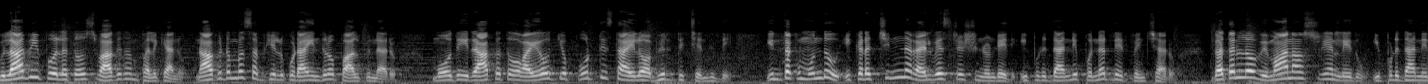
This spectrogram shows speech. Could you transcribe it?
గులాబీ పూలతో స్వాగతం పలికాను. నా కుటుంబ సభ్యులు కూడా ఇందులో పాల్గొన్నారు. మోదీ రాకతో అయోధ్య పూర్తి స్థాయిలో అభివృద్ధి చెందింది. ఇంతకు ముందు ఇక్కడ చిన్న రైల్వే స్టేషన్ ఉండేది. ఇప్పుడు దాన్ని పునర్నిర్మించారు. గతంలో విమానాశ్రయం లేదు. ఇప్పుడు దాని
